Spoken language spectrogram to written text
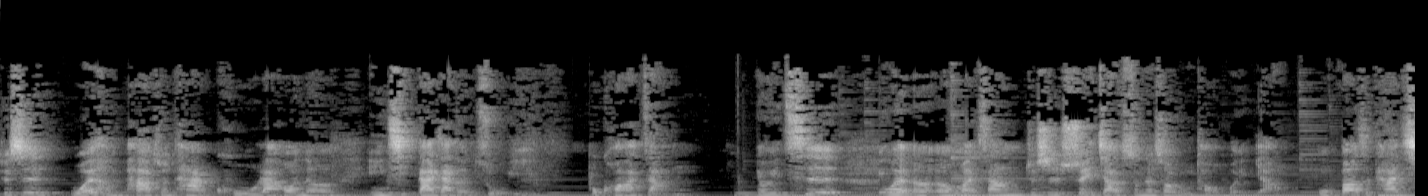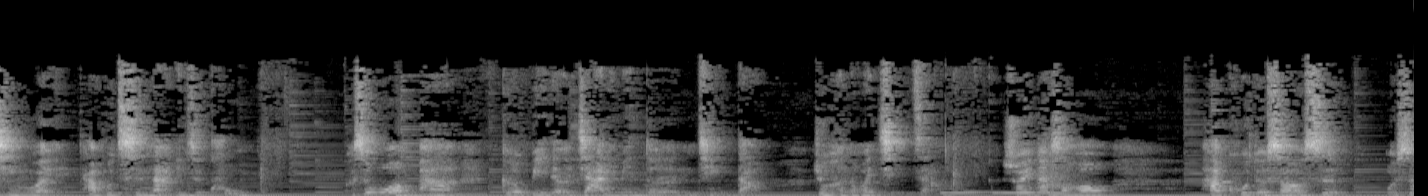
就是我也很怕说他哭，然后呢引起大家的注意。不夸张，有一次因为嗯嗯晚上就是睡觉的时候，那时候乳头混淆，我抱着他亲喂，他不吃奶一直哭，可是我很怕隔壁的家里面的人听到，就可能会紧张，所以那时候。他哭的时候是，我是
